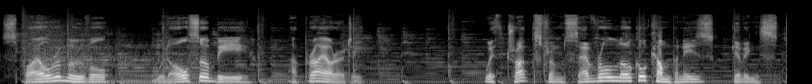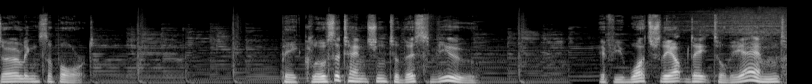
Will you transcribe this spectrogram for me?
spoil removal would also be a priority. With trucks from several local companies giving sterling support. Pay close attention to this view. If you watch the update till the end,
